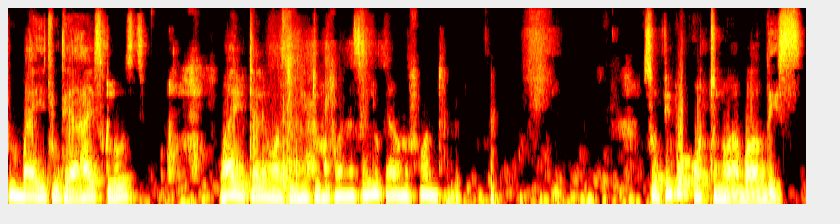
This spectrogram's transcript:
you buy it with your eyes closed? Why are you telling us you need to refund? I said, look, I'll refund. So people ought to know about this.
